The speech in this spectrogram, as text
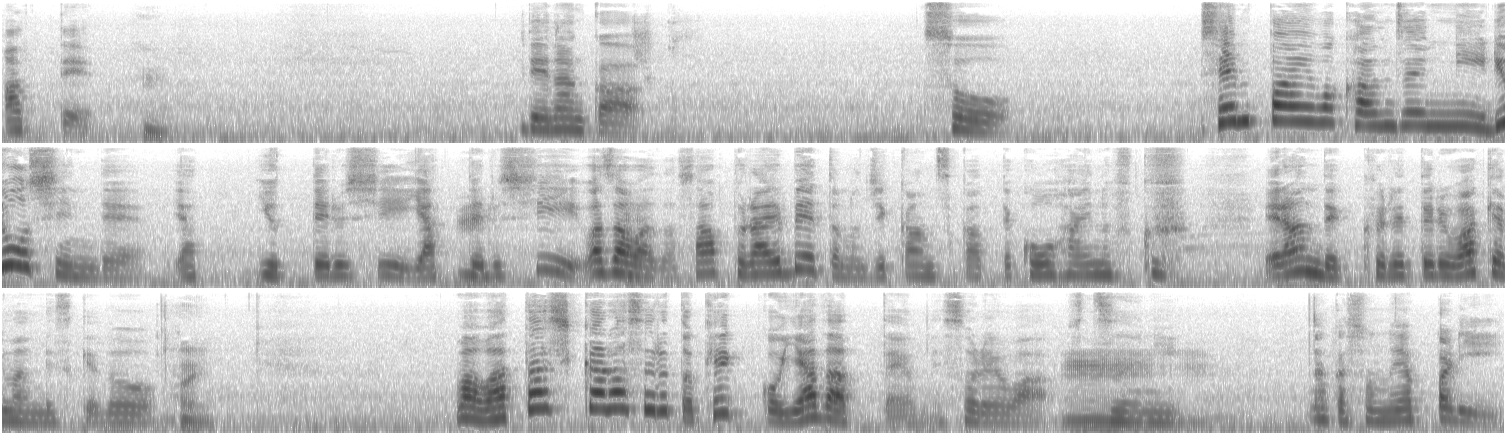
あって、でなんかそう。先輩は完全に両親でや言ってるしやってるし、わざわざさプライベートの時間使って後輩の服選んでくれてるわけなんですけどはい。まあ私からすると結構嫌だったよねそれは普通に。なんかそのやっぱり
